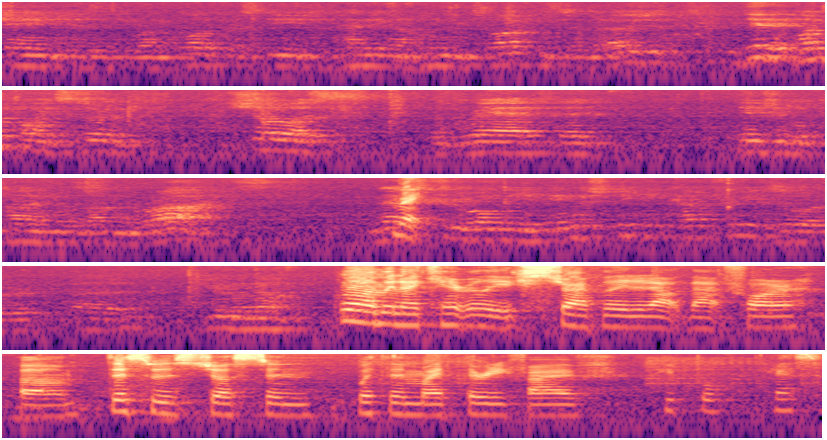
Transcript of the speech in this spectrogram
changes, if you want to call it prestige, depending on who you're talking to. But I was just, you did at one point sort of show us a graph that digital time was on the rise. And Right. that's true only in English-speaking countries, or, uh, you don't know? Well, I mean, I can't really extrapolate it out that far. Um, this was just in within my 35 people. Yes.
